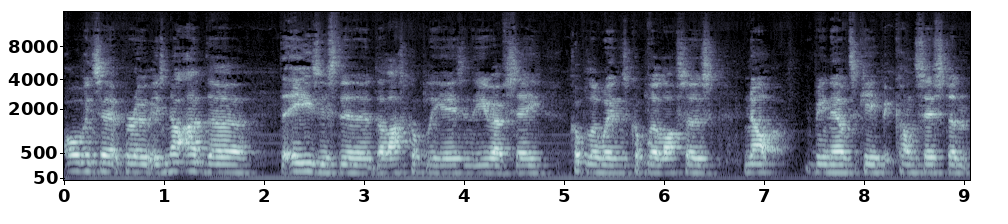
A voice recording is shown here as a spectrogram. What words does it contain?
obviously at Peru, he's not had the the easiest the, the last couple of years in the UFC. Couple of wins, couple of losses, not being able to keep it consistent.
